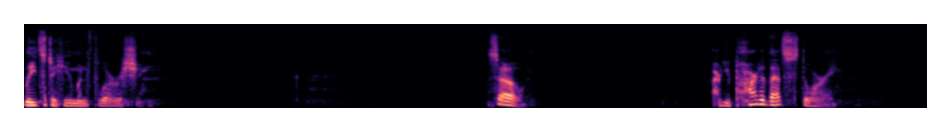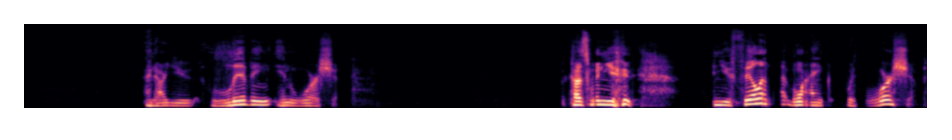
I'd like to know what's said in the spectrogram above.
leads to human flourishing. So, are you part of that story? And are you living in worship? Because when you when you fill in that blank with worship,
